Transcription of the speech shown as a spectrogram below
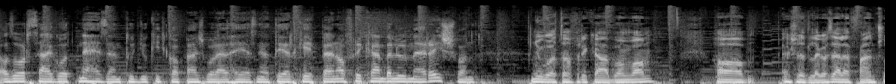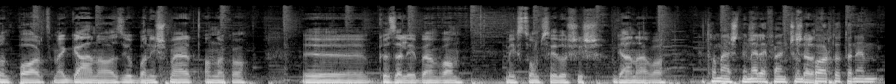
az országot nehezen tudjuk így kapásból elhelyezni a térképen. Afrikán belül merre is van? Nyugat-Afrikában van. Ha esetleg az part, meg Gána az jobban ismert, annak a ö, közelében van még szomszédos is Gánával. Hát ha más nem partot, hanem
